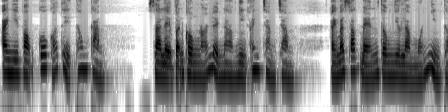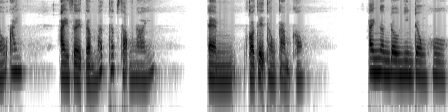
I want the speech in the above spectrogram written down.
anh hy vọng cô có thể thông cảm. Gia Lệ vẫn không nói lời nào nhìn anh chằm chằm. Ánh mắt sắc bén giống như là muốn nhìn thấu anh. Anh rời tầm mắt thấp giọng nói. Em có thể thông cảm không? Anh ngẩng đầu nhìn đồng hồ,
